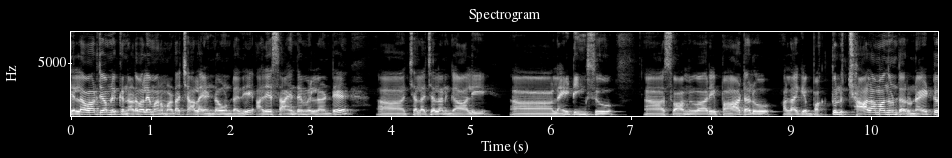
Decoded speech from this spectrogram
తెల్లవారుజామున ఇక్కడ నడవలేమన్నమాట చాలా ఎండ ఉంటుంది. అదే సాయంత్రం వెళ్ళాలంటే చల్ల చల్లని గాలి లైటింగ్స్ స్వామివారి పాటలు అలాగే భక్తులు చాలామంది ఉంటారు. నైట్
